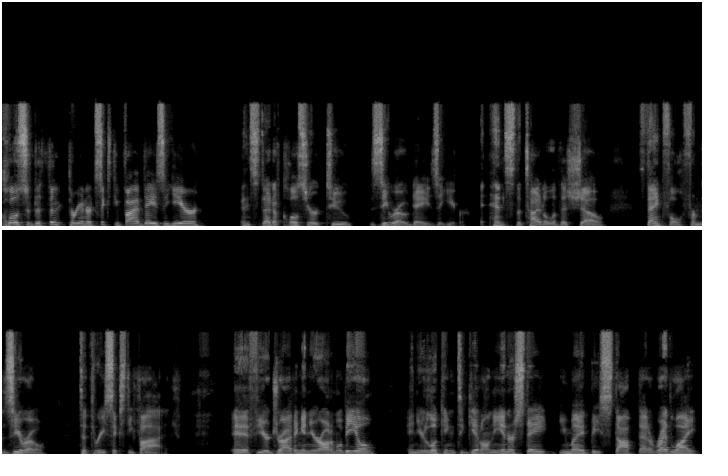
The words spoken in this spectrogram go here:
Closer to th- 365 days a year instead of closer to zero days a year. Hence the title of this show thankful from zero to 365 if you're driving in your automobile and you're looking to get on the interstate you might be stopped at a red light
